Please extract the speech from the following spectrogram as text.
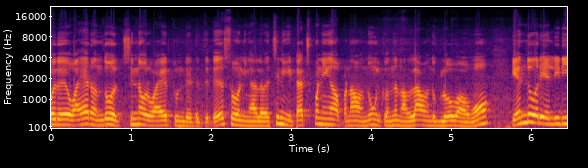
ஒரு ஒயர் வந்து ஒரு சின்ன ஒரு ஒயர் துண்டு எடுத்துகிட்டு ஸோ நீங்கள் அதில் வச்சு நீங்கள் டச் பண்ணீங்க அப்படின்னா வந்து உங்களுக்கு வந்து நல்லா வந்து க்ளோ ஆகும். எந்த ஒரு எல்இடி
